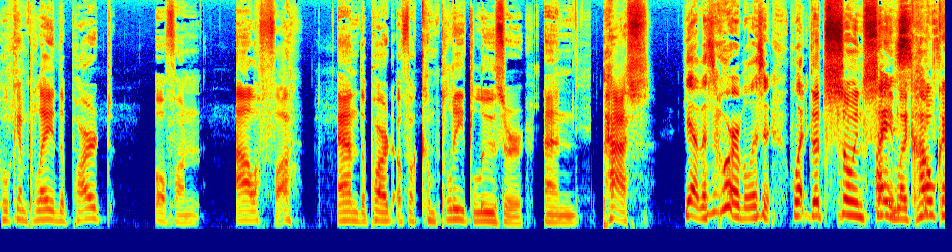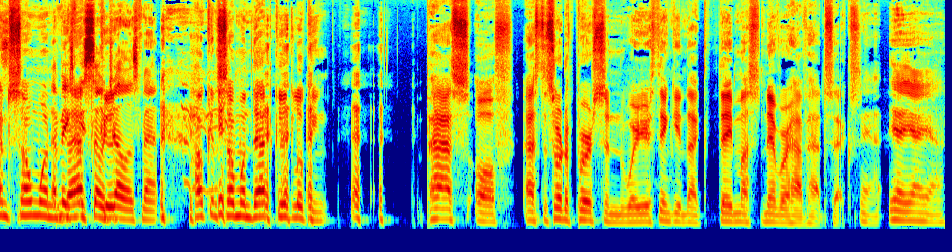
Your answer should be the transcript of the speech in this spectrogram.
who can play the part of an alpha and the part of a complete loser and pass. Yeah. That's horrible, isn't it? What That's so insane. Like how can someone that makes me so good, jealous, man. How can someone that good-looking pass off as the sort of person where you're thinking like they must never have had sex? yeah, yeah, yeah, yeah.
